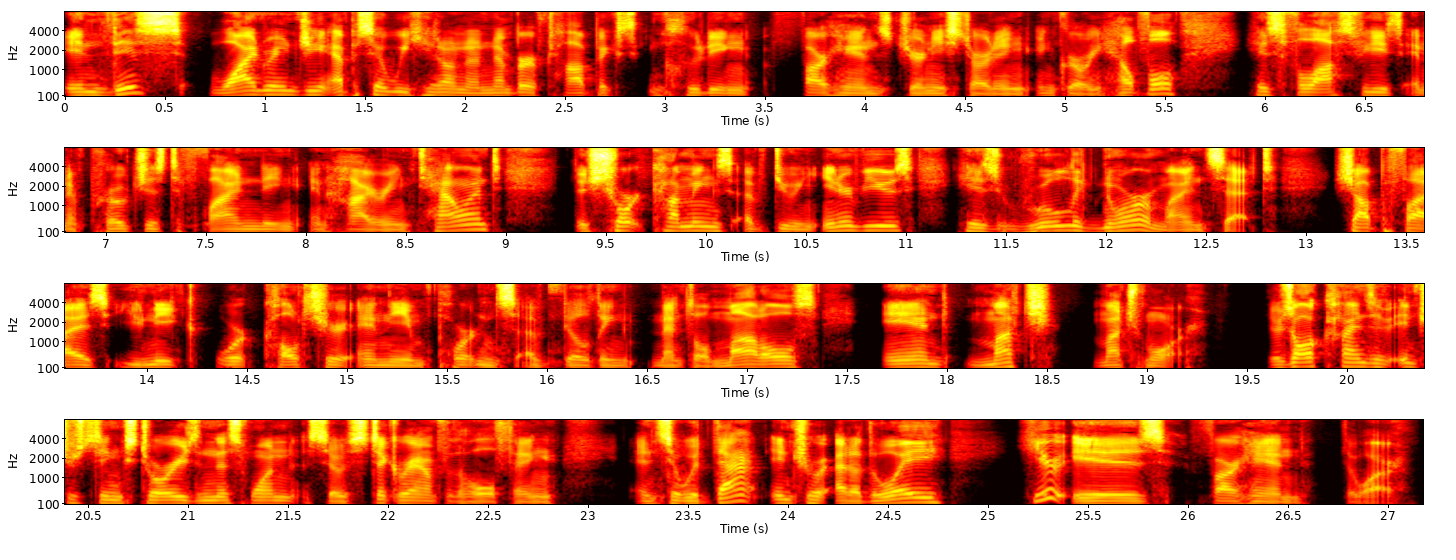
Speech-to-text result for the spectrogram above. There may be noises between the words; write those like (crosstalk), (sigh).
In this wide ranging episode, we hit on a number of topics, including Farhan's journey starting and growing helpful, his philosophies and approaches to finding and hiring talent, the shortcomings of doing interviews, his rule ignorer mindset, Shopify's unique work culture and the importance of building mental models, and much, much more. There's all kinds of interesting stories in this one, so stick around for the whole thing. And so, with that intro out of the way, here is Farhan Thawar.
